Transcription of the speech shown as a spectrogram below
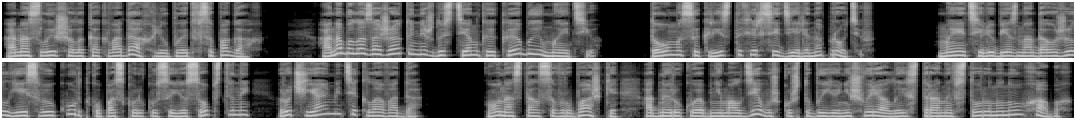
Она слышала, как вода хлюпает в сапогах. Она была зажата между стенкой Кэба и Мэтью. Томас и Кристофер сидели напротив. Мэтью любезно одолжил ей свою куртку, поскольку с ее собственной ручьями текла вода. Он остался в рубашке, одной рукой обнимал девушку, чтобы ее не швыряло из стороны в сторону на ухабах.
